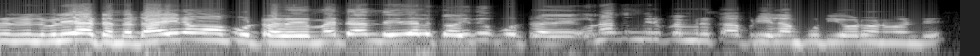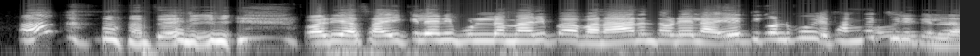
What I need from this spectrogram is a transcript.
வி- விளையாட்டு அந்த டைனமோ பூட்டுறது மற்ற அந்த இதற்கு இது பூட்டுறது. உனக்கு விருப்பம் இருக்கா? அப்படி எல்லாம் வந்து? சரி. வடியா சைக்கிளே நீ புள்ள மாதிரி பாப்பா நானும் தொடையில. ஏத்தி கொண்டு போய் தங்கச்சி இருக்குல்ல?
